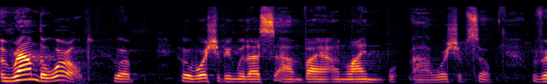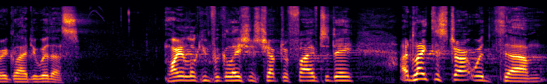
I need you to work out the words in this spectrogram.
around the world who are who are worshiping with us um, via online uh, worship. So we're very glad you're with us. While you're looking for Galatians chapter five today, I'd like to start with. Um,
